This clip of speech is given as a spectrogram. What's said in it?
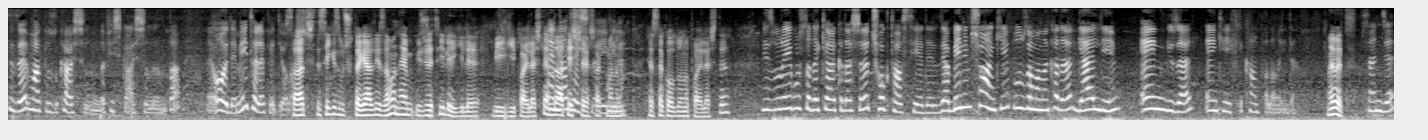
size makbuzu karşılığında, fiş karşılığında e, o ödemeyi talep ediyorlar. saat işte 8.30'da geldiği zaman hem ücretiyle ilgili bilgiyi paylaştı hem, Hem de de ateş yakmanın yasak olduğunu paylaştı. Biz burayı Bursa'daki arkadaşlara çok tavsiye ederiz. Ya benim şu anki bu zamana kadar geldiğim en güzel, en keyifli kamp alanıydı. Evet. Sence?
